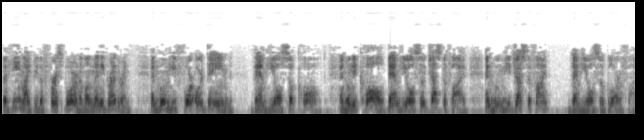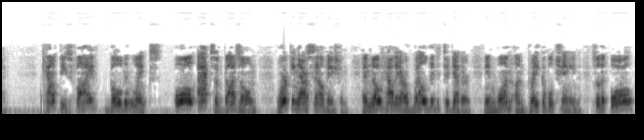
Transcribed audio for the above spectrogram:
that he might be the firstborn among many brethren. And whom he foreordained, them he also called. And whom he called, them he also justified. And whom he justified, them he also glorified. Count these five golden links, all acts of God's own, working our salvation, and note how they are welded together in one unbreakable chain, so that all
